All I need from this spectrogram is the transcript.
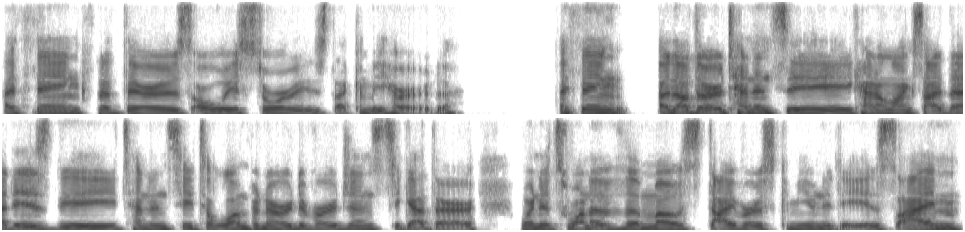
I think that there's always stories that can be heard. I think another tendency kind of alongside that is the tendency to lump neurodivergence together when it's one of the most diverse communities. I'm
